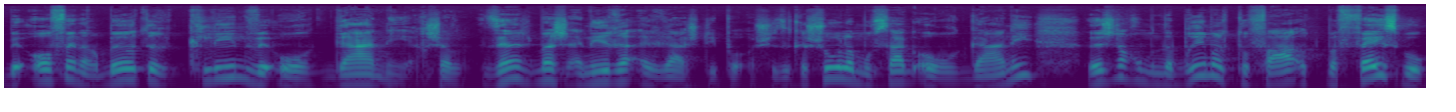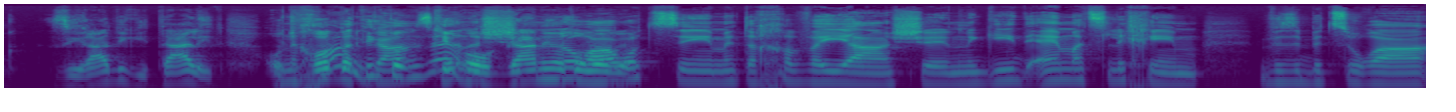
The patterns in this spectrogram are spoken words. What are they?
באופן הרבה יותר קלין ואורגני. עכשיו, זה מה שאני הרגשתי פה, שזה קשור למושג אורגני, וזה שאנחנו מדברים על תופעה בפייסבוק, זירה דיגיטלית, או נכון, תופעות גם זה, אנשים. נורא רוצים את החוויה שנגיד הם מצליחים, וזה בצורה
